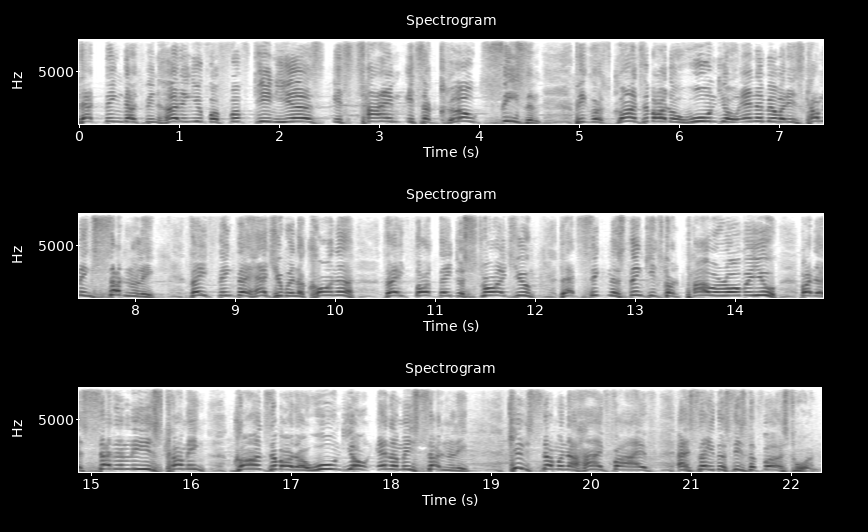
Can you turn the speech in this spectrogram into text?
That thing that's been hurting you for 15 years, it's time, it's a gloat season because God's about to wound your enemy, but it's coming suddenly. They think they had you in a corner, they thought they destroyed you. That sickness think it's got power over you, but as suddenly is coming, God's about to wound your enemy suddenly. Give someone a high five and say, This is the first one.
